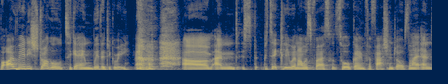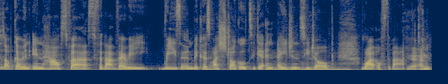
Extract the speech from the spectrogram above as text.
But I really struggled to get in with a degree, um, and sp- particularly when I was first sort of going for fashion jobs, and I ended up going in house first for that very reason because I struggled to get an agency job right off the bat. Yeah, and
